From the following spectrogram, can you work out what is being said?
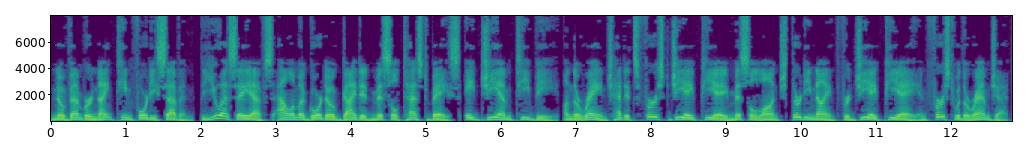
November 1947, the USAF's Alamogordo Guided Missile Test Base on the range had its first GAPA missile launch 39th for GAPA and first with a ramjet.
